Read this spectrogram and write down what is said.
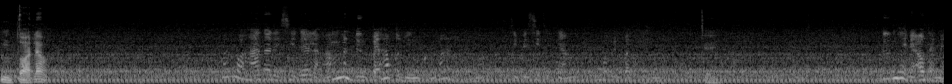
อืมตอดแล้ว มันว่าหาได้สิได้หรอมันดึงไปห้าก็ดึงขึ้นมาสิเป็นสิทุกอย่างมันเป็นปลาเค็มดึงให้ไหนเอาแต่ไหน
